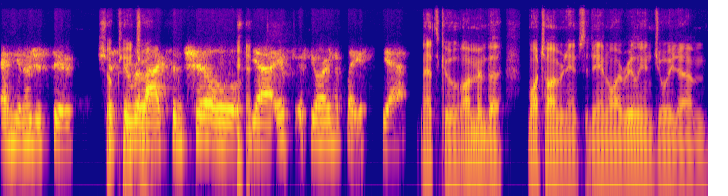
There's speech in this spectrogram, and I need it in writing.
and you know just to Shop just to till you drop. relax and chill. yeah, if if you're in a place, yeah. That's cool. I remember my time in Amsterdam. I really enjoyed um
